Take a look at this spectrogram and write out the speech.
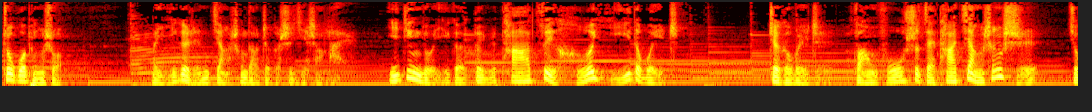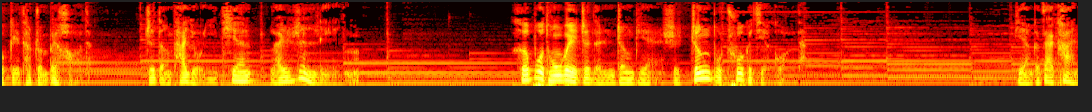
周国平说：“每一个人降生到这个世界上来，一定有一个对于他最合宜的位置。这个位置仿佛是在他降生时就给他准备好的，只等他有一天来认领。和不同位置的人争辩是争不出个结果的。”点个再看，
